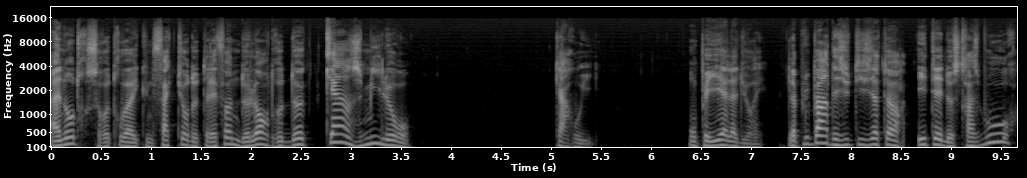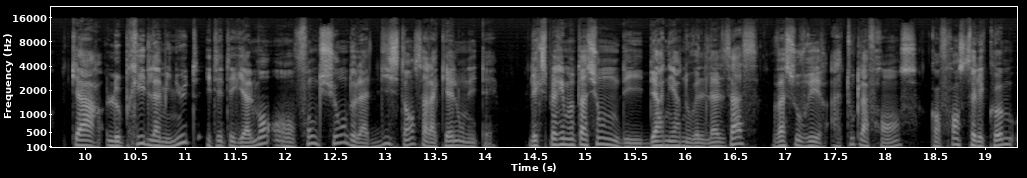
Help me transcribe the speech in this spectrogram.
Un autre se retrouve avec une facture de téléphone de l'ordre de 15 000 euros. Car oui, on payait à la durée. La plupart des utilisateurs étaient de Strasbourg, car le prix de la minute était également en fonction de la distance à laquelle on était. L'expérimentation des dernières nouvelles d'Alsace va s'ouvrir à toute la France quand France Télécom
